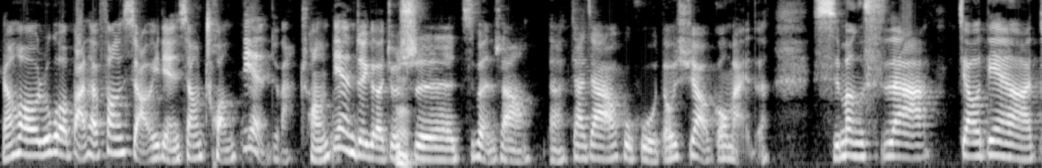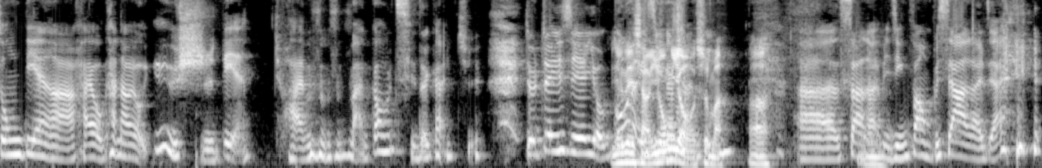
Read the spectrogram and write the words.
然后如果把它放小一点，像床垫，对吧？床垫这个就是基本上啊，家家户户都需要购买的，席梦思啊、胶垫啊、棕垫啊，还有看到有玉石垫。就还蛮高级的感觉，就这些有有点想拥有是吗？啊，呃，算了，已经放不下了，家里。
